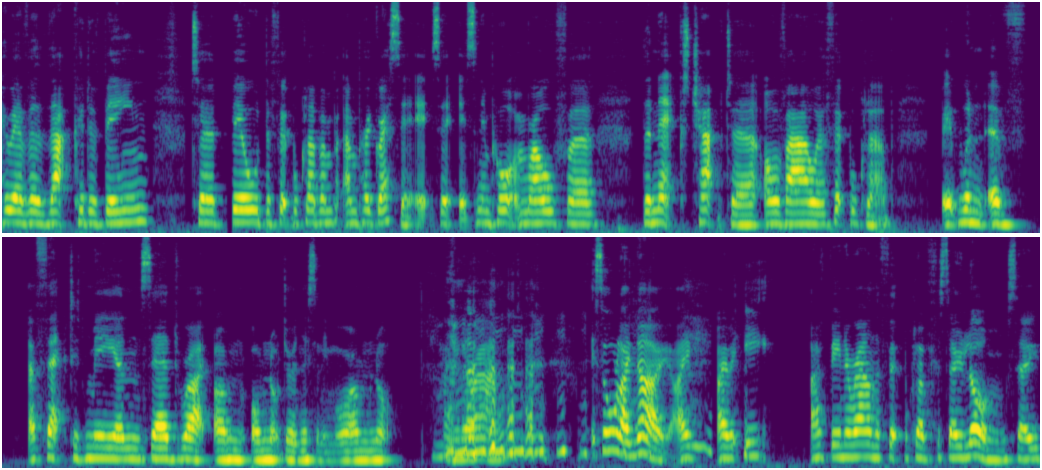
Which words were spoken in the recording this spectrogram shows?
whoever that could have been, to build the football club and, and progress it. It's a, it's an important role for the next chapter of our football club. It wouldn't have affected me and said, right, I'm I'm not doing this anymore. I'm not hanging around. it's all I know. I I eat. I've been around the football club for so long, so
